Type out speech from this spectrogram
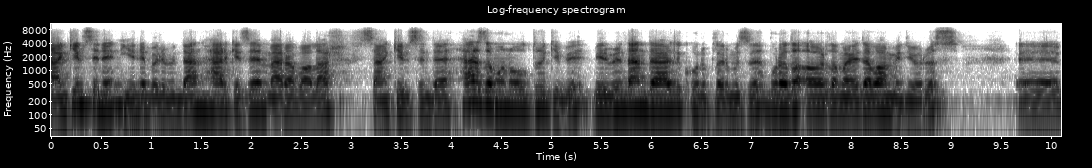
Sen Kimsin'in yeni bölümünden herkese merhabalar. Sen Kimsin de her zaman olduğu gibi birbirinden değerli konuklarımızı burada ağırlamaya devam ediyoruz. Ee,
